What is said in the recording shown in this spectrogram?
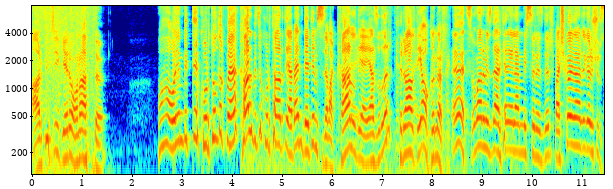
RPG geri ona attı. Aa oyun bitti. Kurtulduk be. Karl bizi kurtardı ya. Ben dedim size bak. Karl diye yazılır, kral diye okunur. Evet, umarım izlerken eğlenmişsinizdir. Başka oyunlarda görüşürüz.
